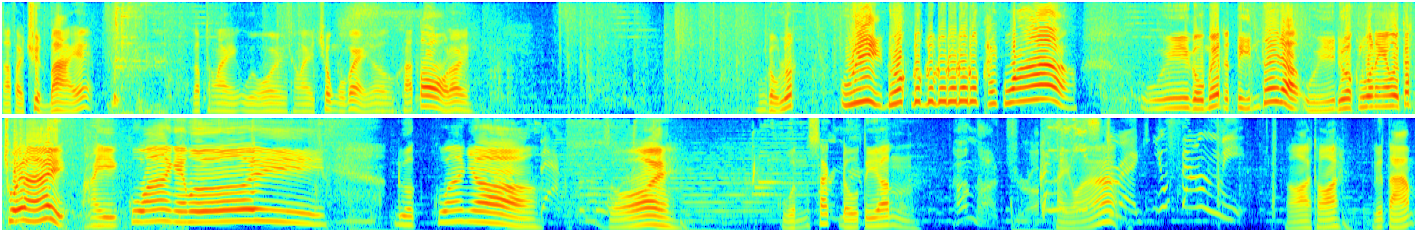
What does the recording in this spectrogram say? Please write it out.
là phải chuyển bài ấy. Gặp thằng này, ui ôi, thằng này trông có vẻ khá to ở đây. Gấu lướt. Ui được được được được được được hay quá. Ui gấu mết là tín thế nhở? Ui được luôn anh em ơi cắt chuỗi này. Hay quá anh em ơi. Được quá nhờ rồi. Cuốn sách đầu tiên. Hay quá. Rồi thôi lên tám.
